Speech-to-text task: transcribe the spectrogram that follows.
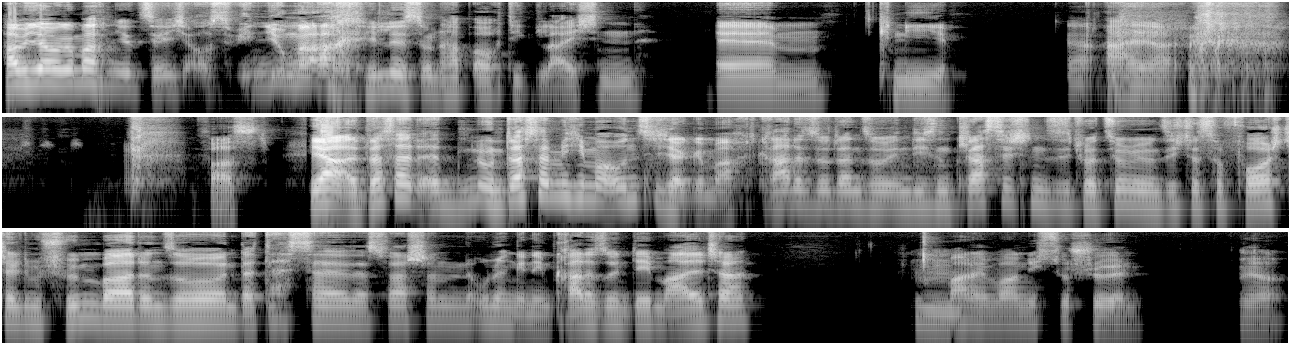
Habe ich auch gemacht und jetzt sehe ich aus wie ein junger Achilles und habe auch die gleichen ähm, Knie. Ja. Ah ja. Fast. Ja, das hat, und das hat mich immer unsicher gemacht. Gerade so dann so in diesen klassischen Situationen, wie man sich das so vorstellt, im Schwimmbad und so. Und das, das, war schon unangenehm. Gerade so in dem Alter Hm. war, war nicht so schön. Ja.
